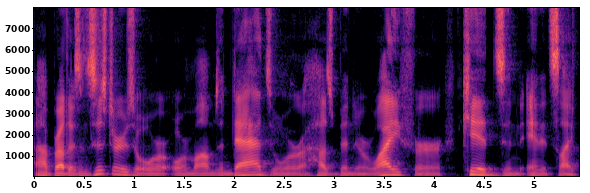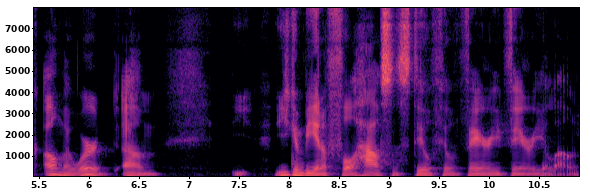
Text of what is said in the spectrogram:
uh, brothers and sisters or or moms and dads or a husband or wife or kids and and it's like oh my word um you can be in a full house and still feel very very alone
